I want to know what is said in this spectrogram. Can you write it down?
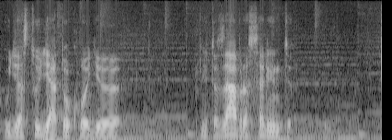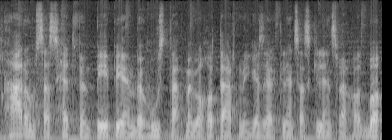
Ugye azt tudjátok, hogy ö, itt az ábra szerint 370 ppm-be húzták meg a határt még 1996-ba.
